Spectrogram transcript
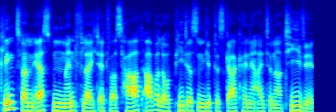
Klingt zwar im ersten Moment vielleicht etwas hart, aber laut Peterson gibt es gar keine Alternative.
